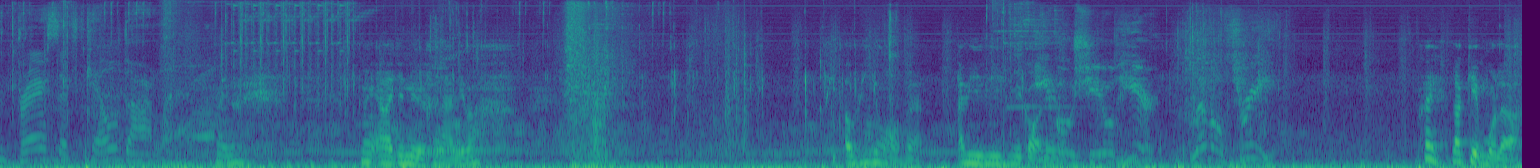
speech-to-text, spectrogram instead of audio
Impressive kill, darling. ไม่งไม่งอะไรจะเหนื่อยขนาดนี้วะพี่ เอาพี่หอบแบบอะพี่พี่มีเกาะเนี่ย Evo shield here. Level 3. เฮ้ยเราเก็บหมดเลยเหรอ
